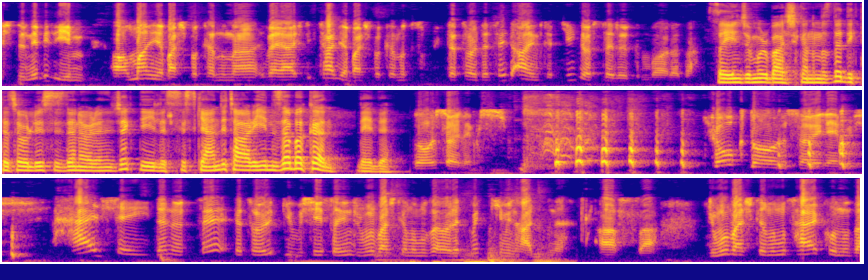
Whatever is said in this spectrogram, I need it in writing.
işte ne bileyim Almanya Başbakanına veya işte İtalya Başbakanına tutup diktatör deseydi aynı tepkiyi gösterirdim bu arada. Sayın Cumhurbaşkanımız da diktatörlüğü sizden öğrenecek değiliz. Siz kendi tarihinize bakın dedi. Doğru söylemiş. Çok doğru söylemiş. Her şeyden öte diktatörlük gibi bir şey Sayın Cumhurbaşkanımıza öğretmek kimin haddine? Asla. Cumhurbaşkanımız her konuda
